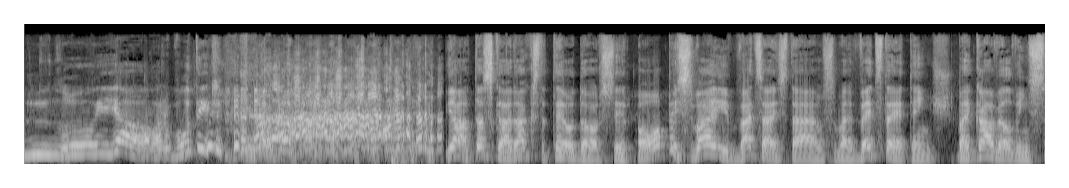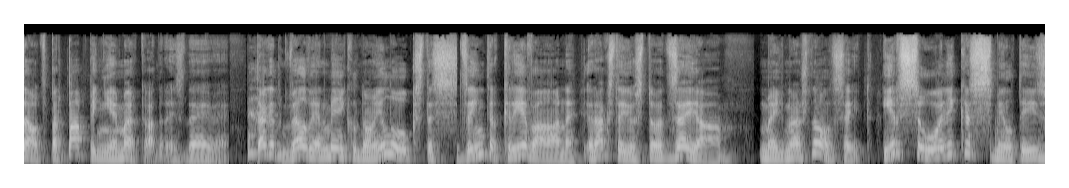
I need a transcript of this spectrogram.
Nu, jā, varbūt ir. Jā, tas, kā raksta Teodors, ir opis vai vecais tēvs vai vectētiņš, vai kā vēl viņus sauc par papiņiem, ar kādreiz dēvē. Tagad vēl viena mīkla no ilūgstes, Dzintra Krievāne, rakstījusi to dzējā. Mēģināšu nolasīt. Ir soļi, kas smiltīs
